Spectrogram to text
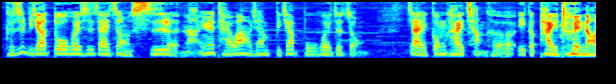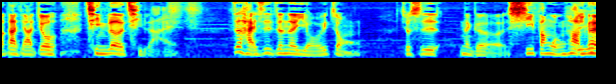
可是比较多会是在这种私人啦，因为台湾好像比较不会这种在公开场合一个派对，然后大家就 亲热起来，这还是真的有一种。就是那个西方文化跟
